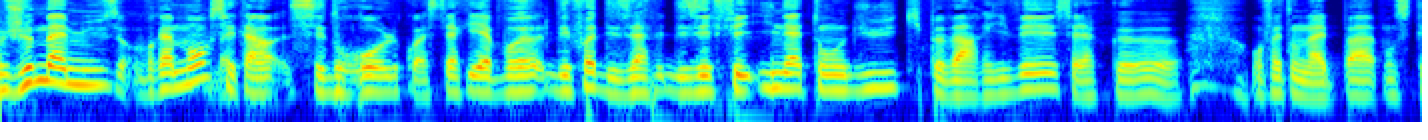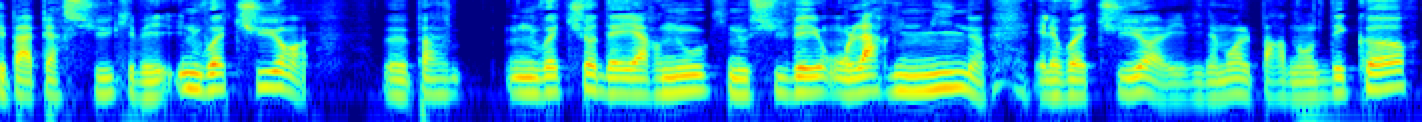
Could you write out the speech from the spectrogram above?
je m'amuse vraiment. C'est un, c'est drôle quoi. C'est-à-dire qu'il y a des fois des effets inattendus qui peuvent arriver. C'est-à-dire que euh, en fait on n'avait pas, on s'était pas aperçu qu'il y avait une voiture euh, par une voiture derrière nous qui nous suivait, on largue une mine et la voiture, évidemment, elle part dans le décor.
